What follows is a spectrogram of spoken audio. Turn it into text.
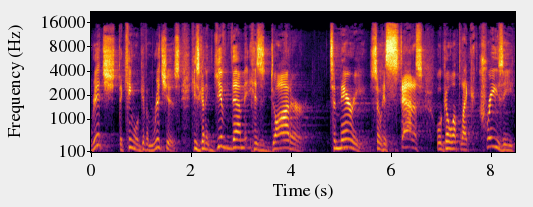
rich. The king will give them riches. He's going to give them his daughter to marry. So his status will go up like crazy,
